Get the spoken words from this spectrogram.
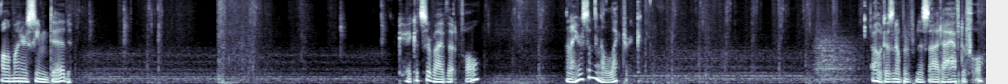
All the miners seem dead. Okay, I could survive that fall. And I hear something electric. Oh, it doesn't open from the side. I have to fall.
